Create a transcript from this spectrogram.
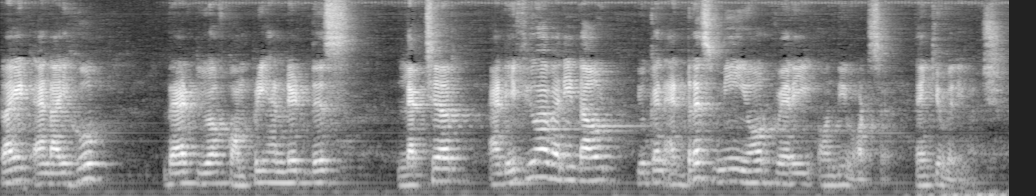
Right? And i hope that you have comprehended this lecture. And if you have any doubt you can address me your query on the whatsapp. Thank you very much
